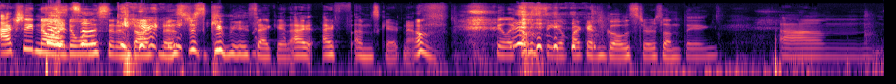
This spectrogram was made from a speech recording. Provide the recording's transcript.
actually no i don't want to sit in darkness. Just give me a second. I, I i'm scared now. Feel like i'll see a fucking ghost or something. Um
